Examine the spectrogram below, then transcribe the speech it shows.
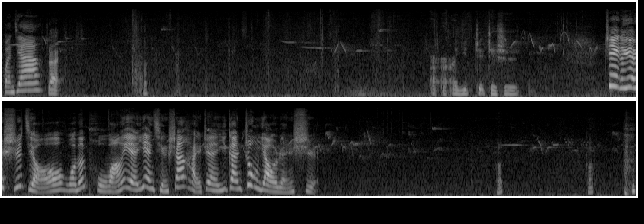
管家。在。二二二姨，这这是。这个月十九，我们普王爷宴请山海镇一干重要人士。啊啊！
